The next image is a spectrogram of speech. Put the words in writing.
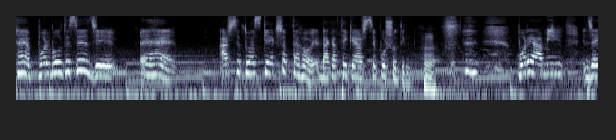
হ্যাঁ পরে বলতেছে যে হ্যাঁ আসছে তো আজকে এক সপ্তাহ হয় ঢাকা থেকে আসছে পরশু দিন। পরে আমি যাই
